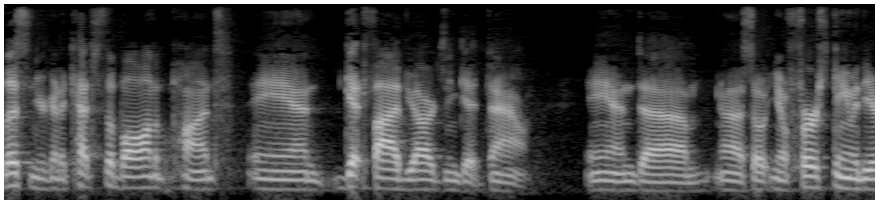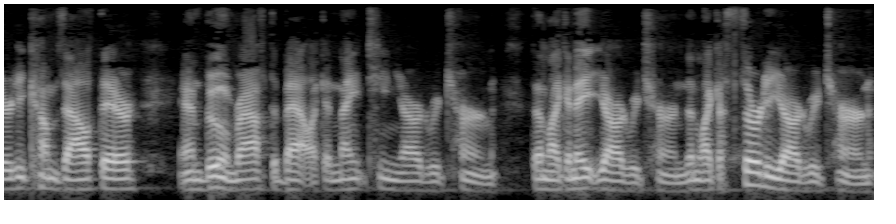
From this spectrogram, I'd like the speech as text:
listen, you're going to catch the ball on a punt and get five yards and get down. And um, uh, so, you know, first game of the year, he comes out there and boom, right off the bat, like a 19 yard return, then like an eight yard return, then like a 30 yard return.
